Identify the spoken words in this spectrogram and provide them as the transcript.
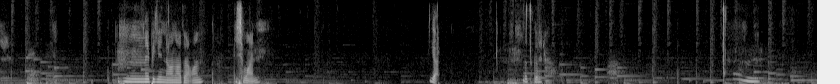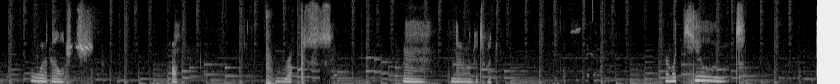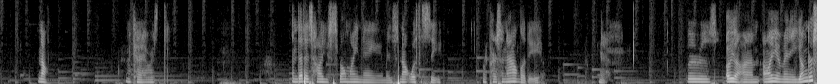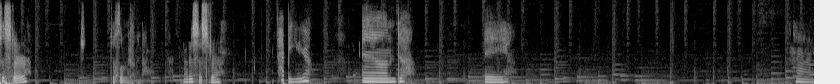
Hmm, Maybe no, not that one. This one. Yeah. That's good. Hmm. What else? Oh. Props. Hmm. No, that's good. I'm like cute. No. Okay, and that is how you spell my name. It's not with a C. My personality. Yeah. Where is? Oh yeah, um, I am a younger sister. Just let me find out. Younger sister. Happy. And a Hmm.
